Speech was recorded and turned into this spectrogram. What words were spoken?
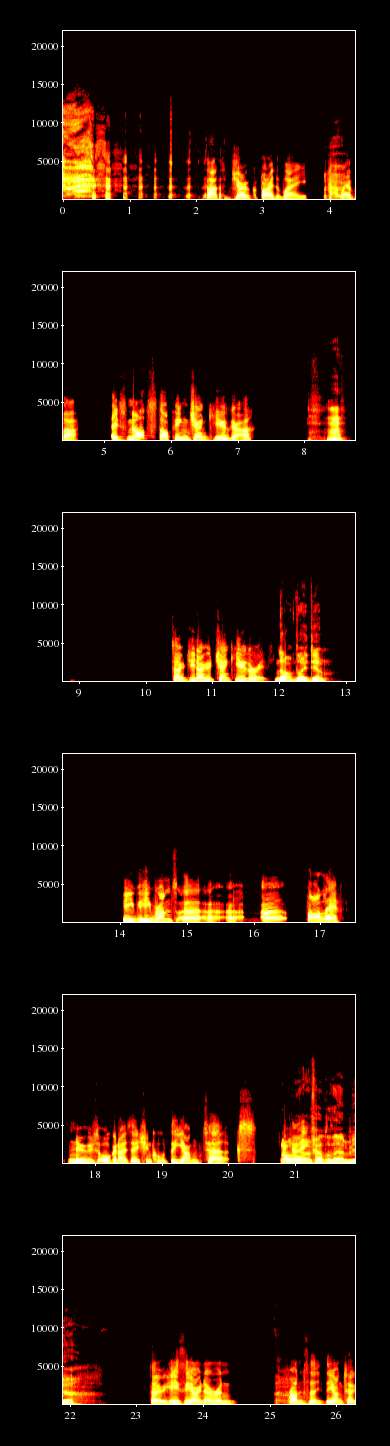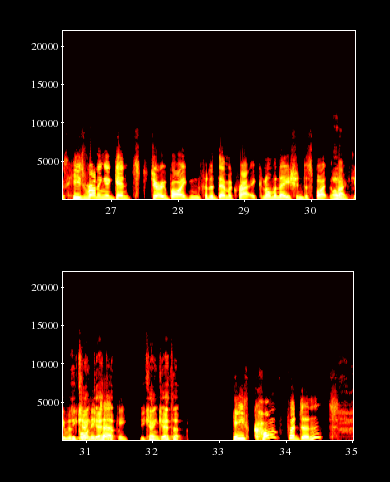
That's a joke, by the way. However, it's not stopping Cenk Uygur. Hmm? So, do you know who Cenk Uygur is? no, I've no idea. He he runs a, a, a, a far left news organization called the Young Turks. Oh Okay. yeah, I've heard of them. Yeah, So he's the owner and runs the, the Young Turks. He's running against Joe Biden for the Democratic nomination, despite the Oh, fact he was he born in get it. Turkey. you can't get it. He's confident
